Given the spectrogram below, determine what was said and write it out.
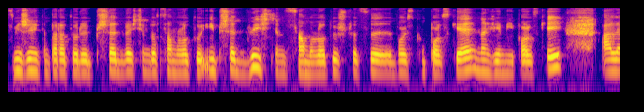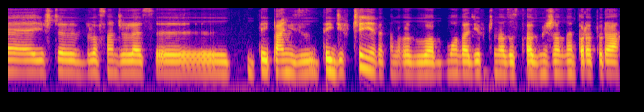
zmierzenie temperatury przed wejściem do samolotu i przed wyjściem z samolotu już przez y, Wojsko Polskie na ziemi polskiej, ale jeszcze w Los Angeles y, tej pani, tej dziewczynie tak naprawdę była młoda dziewczyna, została zmierzona temperatura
